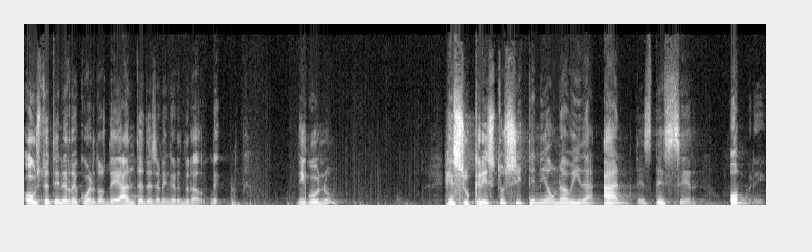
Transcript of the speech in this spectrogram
¿O usted tiene recuerdos de antes de ser engendrado? Ninguno. Jesucristo sí tenía una vida antes de ser hombre.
